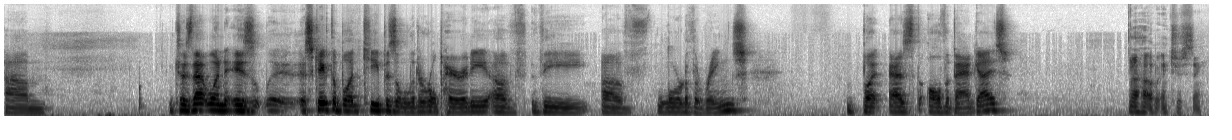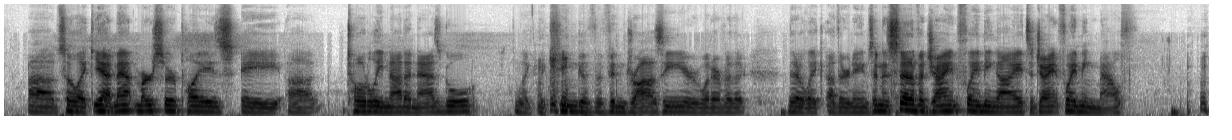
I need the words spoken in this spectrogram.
Um, because that one is Escape the Blood Keep is a literal parody of the of Lord of the Rings, but as all the bad guys. Oh, interesting. Uh, so like yeah, Matt Mercer plays a uh, totally not a Nazgul, like the king of the Vindrazi or whatever they're, they're like other names. And instead of a giant flaming eye, it's a giant flaming mouth.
